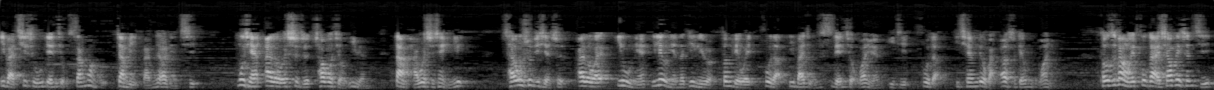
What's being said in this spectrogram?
一百七十五点九三万股，占比百分之二点七。目前，艾乐维市值超过九亿元，但还未实现盈利。财务数据显示，艾乐维一五年、一六年的净利润分别为负的一百九十四点九万元以及负的一千六百二十点五万元。投资范围覆盖消费升级、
